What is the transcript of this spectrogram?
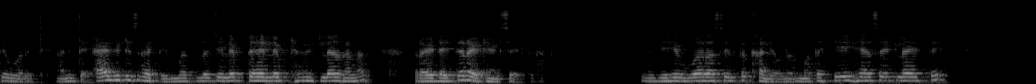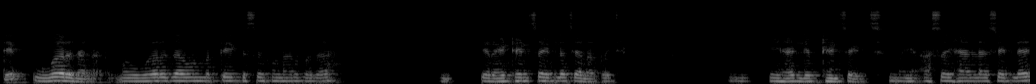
ते वर येते. आणि ते ॲज इट इज राहते. मधलं जे लेफ्ट आहे लेफ्ट हँडला राहणार. राईट आहे ते राईट हँड साईडला राहणार. म्हणजे हे वर असेल तर खाली होणार. मग आता हे ह्या साईडला आहे ते ते वर जाणार. मग वर जाऊन मग ते कसं होणार बघा. ते राईट हँड साईडलाच यायला पाहिजे. हे ह्या लेफ्ट हँड साईडच म्हणजे असं ह्या साईडला आहे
